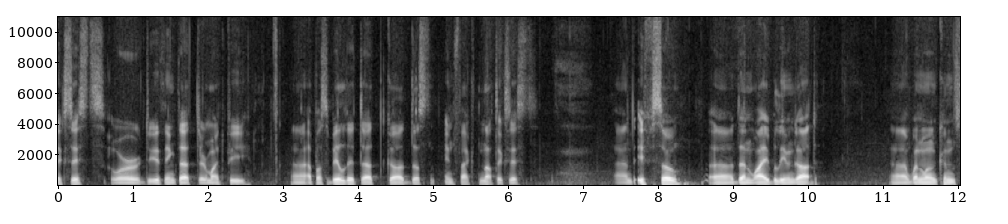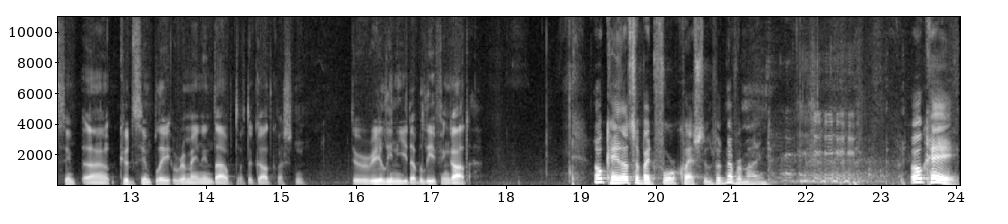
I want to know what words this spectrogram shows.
exists, or do you think that there might be uh, a possibility that God does, in fact, not exist? And if so, uh, then why believe in God? Uh, when one can sim uh, could simply remain in doubt of the God question. Do we really need a belief in God? Okay, that's about four questions, but never mind. okay,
